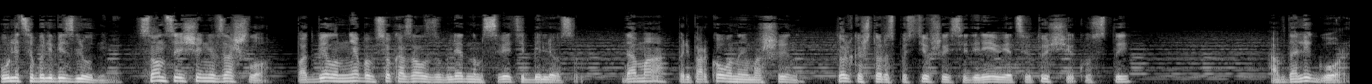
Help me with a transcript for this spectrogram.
Улицы были безлюдными. Солнце еще не взошло. Под белым небом все казалось в бледном свете белесом. Дома, припаркованные машины, только что распустившиеся деревья, цветущие кусты. А вдали горы.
